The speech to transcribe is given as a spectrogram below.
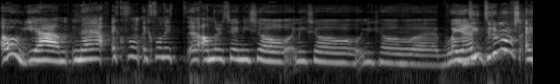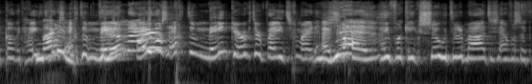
Oh ja, nou ja, ik vond, ik vond die eh, andere twee niet zo, niet zo, niet zo eh boeiend. Oh, die drummer was iconic. Hij Maar was die echt de main, drummer? hij was echt de main character bij het, zeg maar, de uitslag. yes! Hij keek zo dramatisch en was like,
